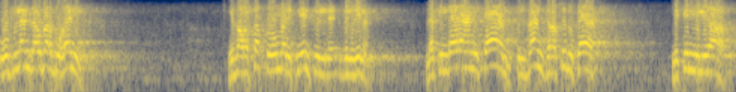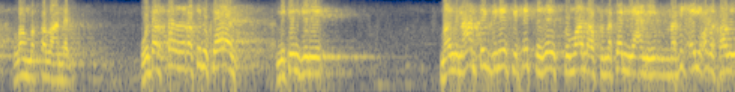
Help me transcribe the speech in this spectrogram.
وفلان ده برضه غني يبقى وصفته هما الاثنين بالغنى لكن ده يعني كام؟ في البنك رصيده كام؟ 200 مليار. اللهم صل على النبي. وده رصيده كام 200 جنيه. ما اللي معاه 200 جنيه في حتة زي الصومال أو في مكان يعني ما فيش أي حاجة خالص.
